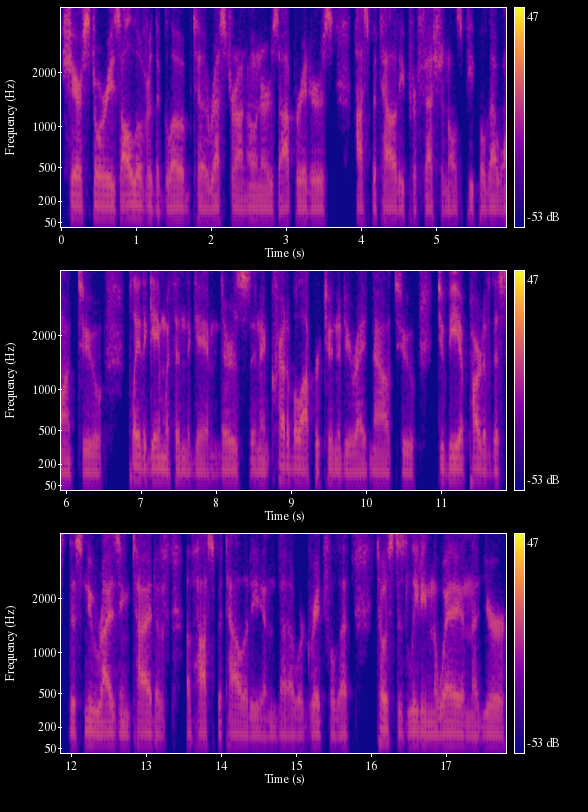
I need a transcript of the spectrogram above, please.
share stories all over the globe to restaurant owners, operators, hospitality professionals, people that want to play the game within the game. There's an incredible opportunity right now to to be a part of this this new rising tide of of hospitality, and uh, we're grateful that Toast is leading the way and that you're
